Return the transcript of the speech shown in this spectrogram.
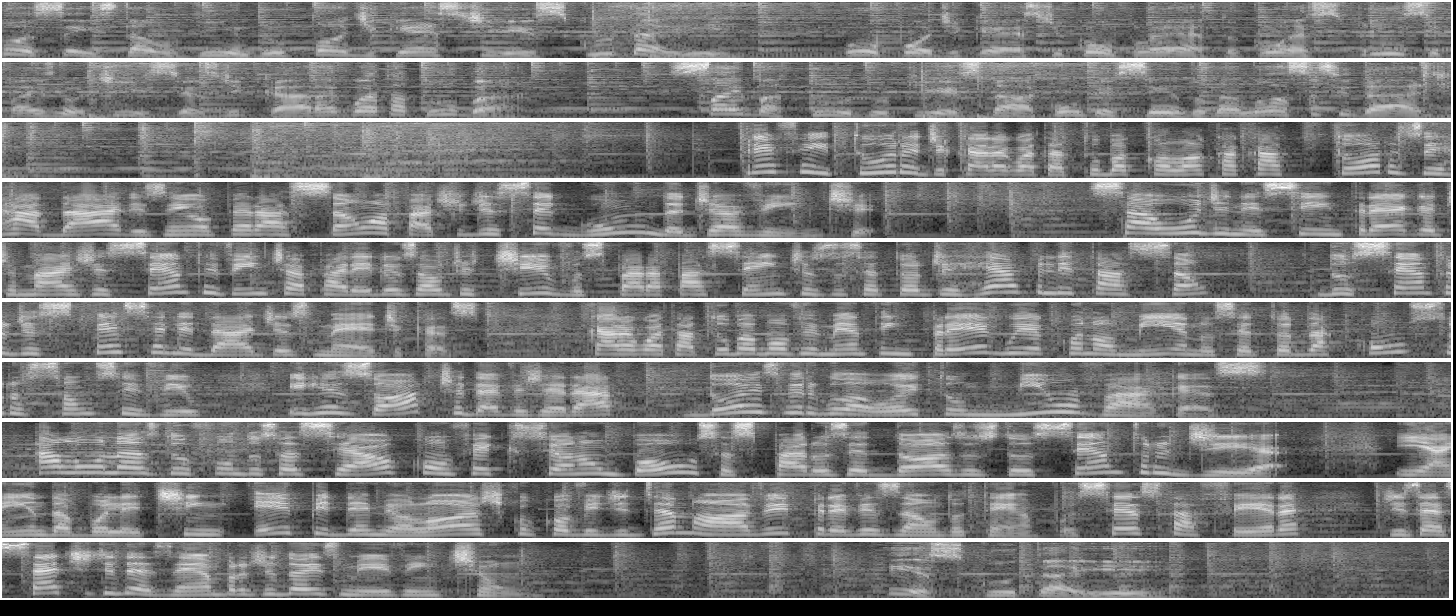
Você está ouvindo o podcast Escuta Aí o podcast completo com as principais notícias de Caraguatatuba. Saiba tudo o que está acontecendo na nossa cidade. Prefeitura de Caraguatatuba coloca 14 radares em operação a partir de segunda, dia 20. Saúde inicia entrega de mais de 120 aparelhos auditivos para pacientes do setor de reabilitação do Centro de Especialidades Médicas. Caraguatatuba movimenta emprego e economia no setor da construção civil e resort deve gerar 2,8 mil vagas. Alunas do Fundo Social confeccionam bolsas para os idosos do Centro Dia. E ainda boletim epidemiológico Covid-19, previsão do tempo. Sexta-feira, 17 de dezembro de 2021. Escuta aí.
